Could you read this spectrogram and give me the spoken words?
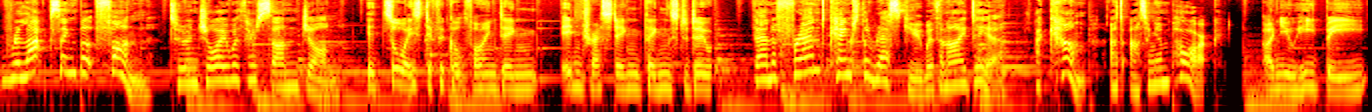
relaxing but fun to enjoy with her son John. It's always difficult finding interesting things to do. Then a friend came to the rescue with an idea a camp at Attingham Park. I knew he'd be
